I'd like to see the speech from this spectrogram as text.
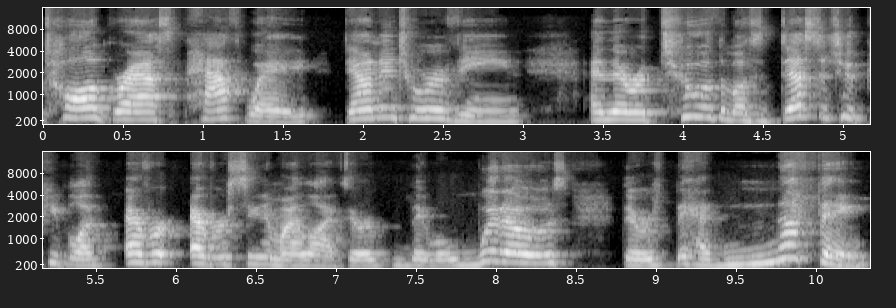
tall grass pathway down into a ravine and there were two of the most destitute people I've ever ever seen in my life. They were they were widows. They were they had nothing.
